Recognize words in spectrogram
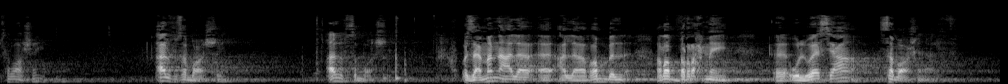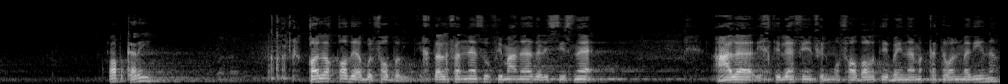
27 1027 1027 وإذا عملنا على على رب رب الرحمة آه، والواسعة 27000 رب كريم. قال القاضي أبو الفضل اختلف الناس في معنى هذا الاستثناء على اختلاف في المفاضلة بين مكة والمدينة.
